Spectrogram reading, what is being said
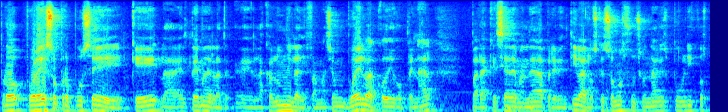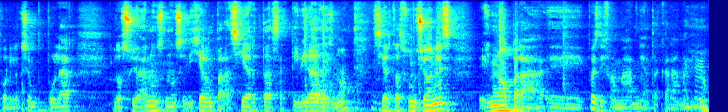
por eso propuse que el tema de eh, la, calumnia y la difamación vuelva al Código Penal para que sea de manera preventiva. Los que somos funcionarios públicos por elección popular, los ciudadanos nos eligieron para ciertas actividades, ¿no? Ciertas funciones, y no para eh, pues difamar ni atacar a nadie, ¿no?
